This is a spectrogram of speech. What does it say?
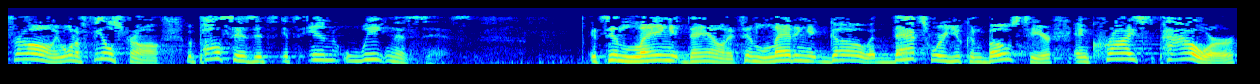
strong. We want to feel strong. But Paul says it's, it's in weaknesses. It's in laying it down. It's in letting it go. That's where you can boast here. And Christ's power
